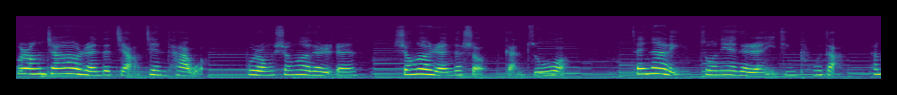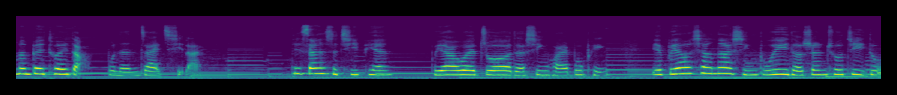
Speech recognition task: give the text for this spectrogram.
不容骄傲人的脚践踏我，不容凶恶的人凶恶人的手赶逐我。在那里作孽的人已经扑倒，他们被推倒，不能再起来。第三十七篇，不要为作恶的心怀不平，也不要向那行不义的生出嫉妒，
